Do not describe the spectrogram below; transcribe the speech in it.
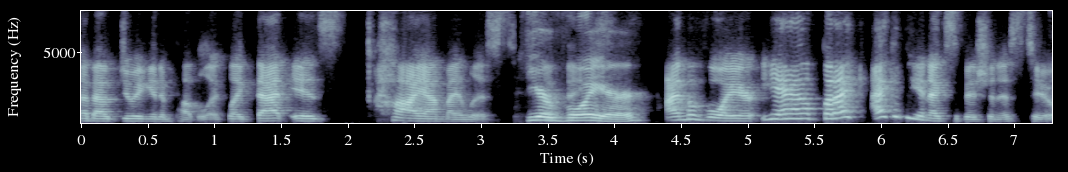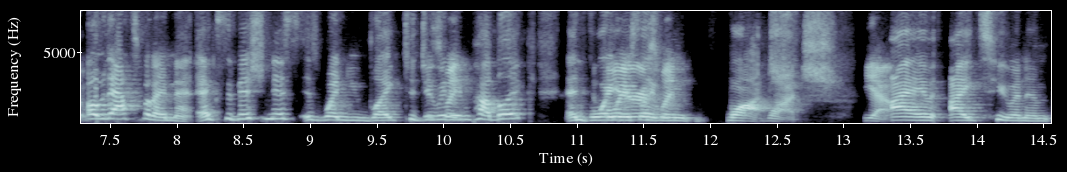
about doing it in public. Like that is high on my list. You're voyeur. I'm a voyeur. Yeah, but I I could be an exhibitionist too. Oh, that's what I meant. Exhibitionist is when you like to do it's it in public, and voyeur, is like when you watch. Watch. Yeah. I I too am an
